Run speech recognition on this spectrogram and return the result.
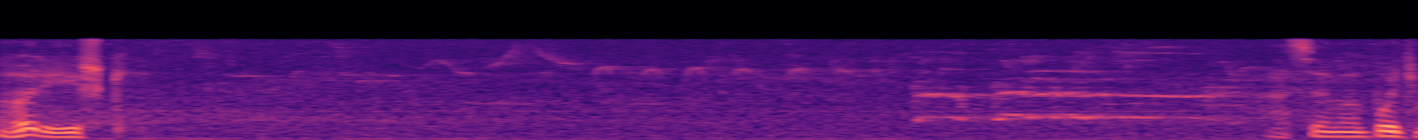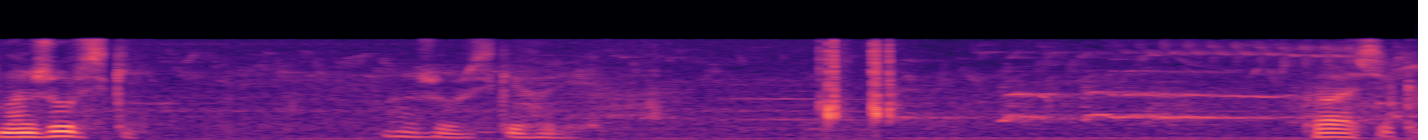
Горішки. А це, мабуть, манжурський. Манжурський горіх. Пасіка.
